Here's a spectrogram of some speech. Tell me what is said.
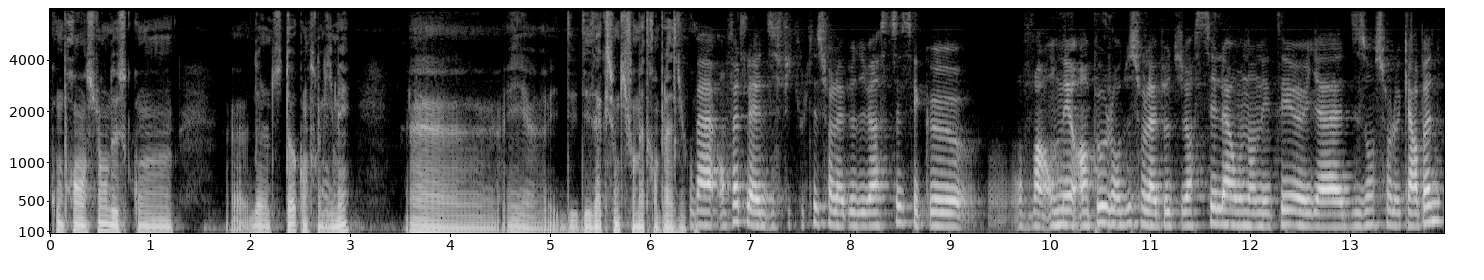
compréhension de ce qu'on, euh, de notre stock entre guillemets? Euh, et, euh, des, actions qu'il faut mettre en place du coup bah, En fait, la difficulté sur la biodiversité, c'est que, enfin, on est un peu aujourd'hui sur la biodiversité là où on en était euh, il y a dix ans sur le carbone.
